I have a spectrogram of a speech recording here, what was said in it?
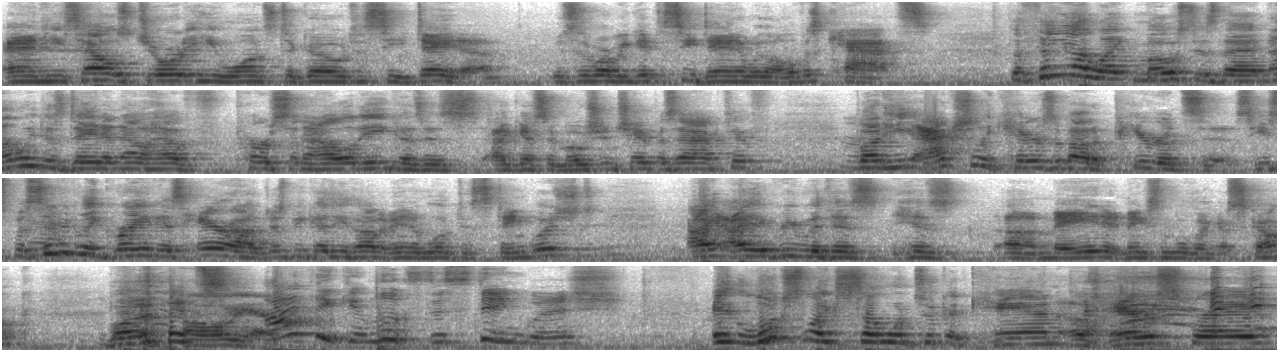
and he tells Geordi he wants to go to see Data. This is where we get to see Data with all of his cats. The thing I like most is that not only does Data now have personality because his, I guess, emotion chip is active, but he actually cares about appearances. He specifically grayed his hair out just because he thought it made him look distinguished. I, I agree with his his uh, maid; it makes him look like a skunk. But Oh yeah. I think it looks distinguished. it looks like someone took a can of hairspray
